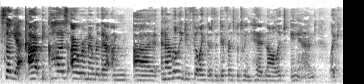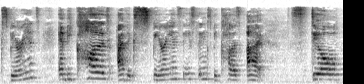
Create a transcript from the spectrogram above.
so yeah, I, because I remember that I'm, I, and I really do feel like there's a difference between head knowledge and like experience. And because I've experienced these things, because I still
